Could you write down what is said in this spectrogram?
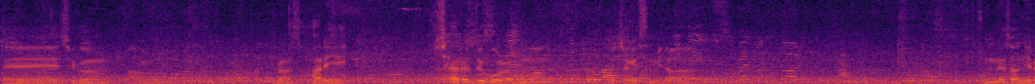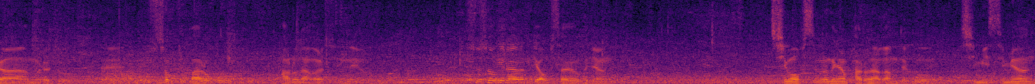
네, 지금 어, 프랑스 파리 샤르드골 공항 도착했습니다. 국내선이라 아무래도 네, 수속도 빠르고 바로 나갈 수 있네요. 수속이라는 게 없어요. 그냥 짐 없으면 그냥 바로 나가면 되고 짐 있으면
